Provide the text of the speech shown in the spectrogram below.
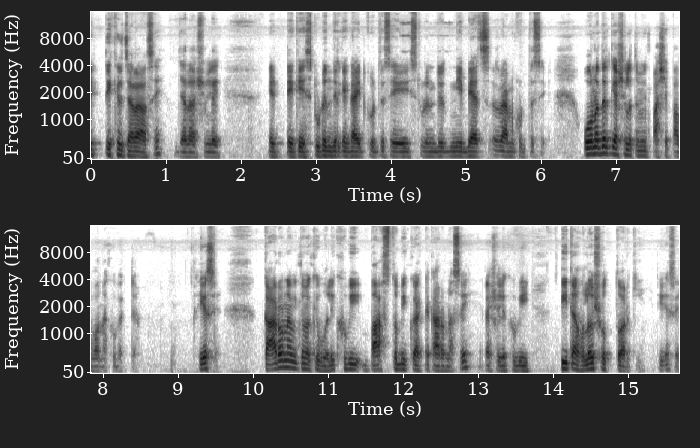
এডটেকের যারা আছে, যারা আসলে এডটেকে স্টুডেন্টদেরকে গাইড করতেছে স্টুডেন্টদের নিয়ে ব্যাচ রান করতেছে, ওনাদেরকে আসলে তুমি পাশে পাবা না খুব একটা। ঠিক আছে? কারণ আমি তোমাকে বলি, খুবই বাস্তবিক একটা কারণ আছে, এটা আসলে খুবই তিতা হলেও সত্য আর কি, ঠিক আছে?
